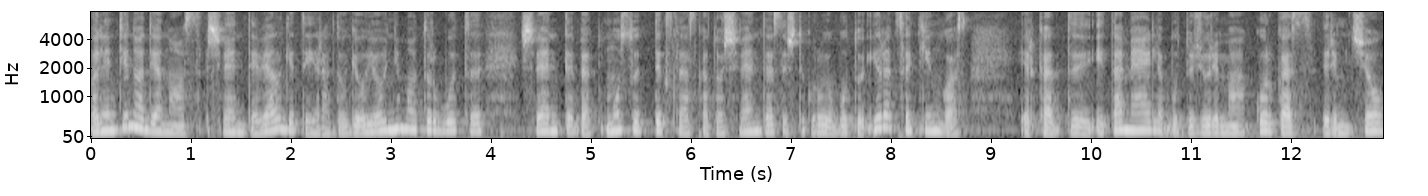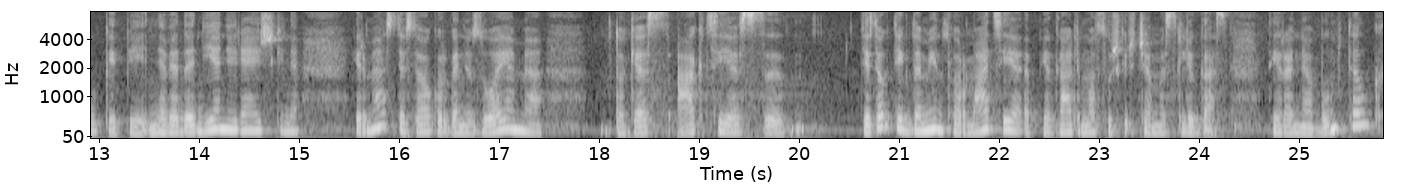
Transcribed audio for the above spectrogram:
Valentino dienos šventė vėlgi tai yra daugiau jaunimo turbūt šventė, bet mūsų tikslas, kad tos šventės iš tikrųjų būtų ir atsakingos, ir kad į tą meilę būtų žiūrima kur kas rimčiau, kaip į nevedadienį reiškinį. Ir mes tiesiog organizuojame tokias akcijas, tiesiog teikdami informaciją apie galimas užkričiamas lygas. Tai yra nebumtelk,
